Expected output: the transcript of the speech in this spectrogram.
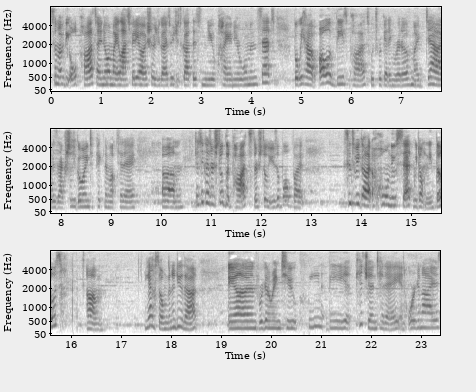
some of the old pots. I know in my last video I showed you guys we just got this new Pioneer Woman set, but we have all of these pots, which we're getting rid of. My dad is actually going to pick them up today. Um, just because they're still good pots, they're still usable, but since we got a whole new set, we don't need those. Um, yeah, so I'm gonna do that. And we're going to clean the kitchen today and organize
